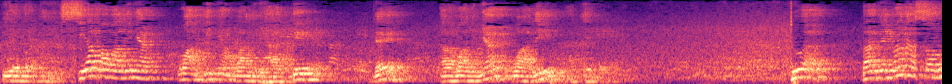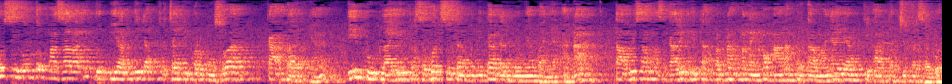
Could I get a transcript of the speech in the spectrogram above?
biologis. Siapa walinya? Walinya wali hakim. Oke, uh, walinya wali hakim. Dua, Bagaimana solusi untuk masalah itu biar tidak terjadi permusuhan? Kabarnya ibu bayi tersebut sudah menikah dan punya banyak anak, tapi sama sekali tidak pernah menengok anak pertamanya yang diadopsi tersebut.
